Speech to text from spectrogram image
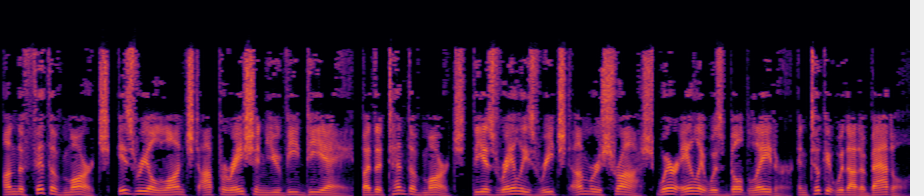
On 5 March, Israel launched Operation UVDA. By 10 March, the Israelis reached Umm Rishrash where Eilat was built later and took it without a battle.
